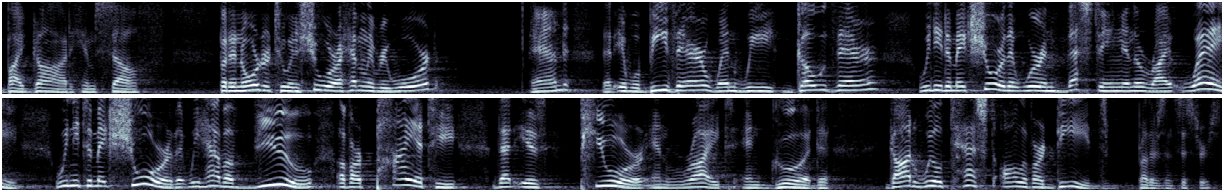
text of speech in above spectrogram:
by God Himself. But in order to ensure a heavenly reward and that it will be there when we go there, we need to make sure that we're investing in the right way. We need to make sure that we have a view of our piety that is pure and right and good. God will test all of our deeds, brothers and sisters.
